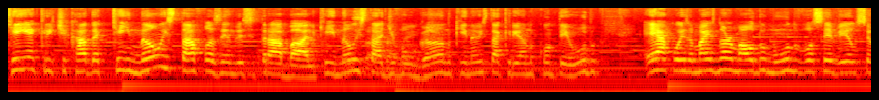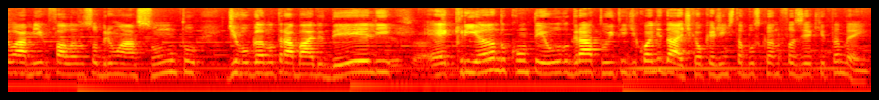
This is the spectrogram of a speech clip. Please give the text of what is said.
quem é criticado é quem não está fazendo esse trabalho, quem não está Exatamente. divulgando, quem não está criando conteúdo. É a coisa mais normal do mundo você ver o seu amigo falando sobre um assunto, divulgando o trabalho dele, Exato. é criando conteúdo gratuito e de qualidade, que é o que a gente está buscando fazer aqui também.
